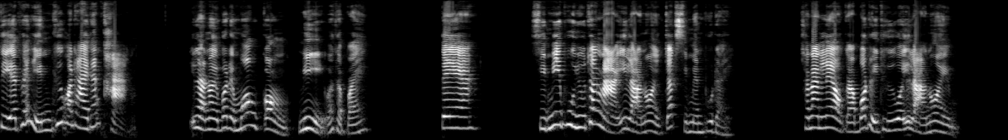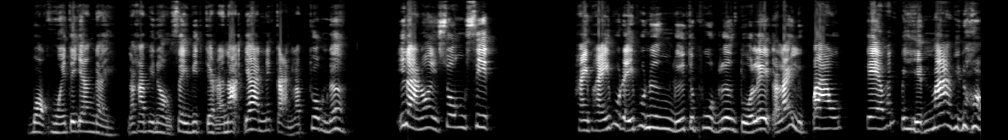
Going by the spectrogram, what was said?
ที่แอดเพชรเห็นคือมาทายทั้งขาง อีหลาน้อยบ่ได้มองกล้องนี่ว่าถ้าไป แต่สิมีผู้อยู่ทั้งหนาอีหลาน้อยจักสิแม่นผู้ใดฉะนั้นแล้วก็บ่ได้ถือว่าอีหลาน้อย บอกหวยแต่อย่างใดนะคะ พี่น้องใส่วิจารณญาณในการรับชมเด้ออีหลาน้อยทรงสิทธิ์ให้ไผผู้ใดผู้หนึ่งหรือจะพูดเรื่องตัวเลขอะไรหรือเปล่าแต่มันไปเห็นมาพี่น้อง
